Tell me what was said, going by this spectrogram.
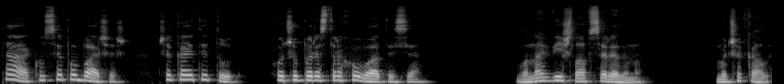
Так, усе побачиш. Чекайте тут. Хочу перестрахуватися. Вона ввійшла всередину. Ми чекали.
